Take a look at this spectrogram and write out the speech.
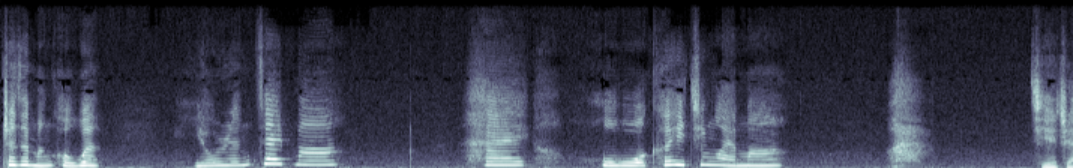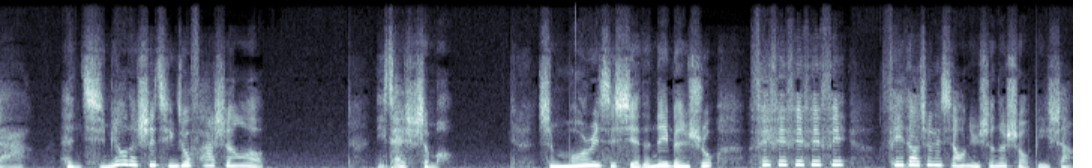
站在门口问，有人在吗？嗨，我我可以进来吗？接着啊，很奇妙的事情就发生了。你猜是什么？是 Morris 写的那本书，飞飞飞飞飞飞到这个小女生的手臂上，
